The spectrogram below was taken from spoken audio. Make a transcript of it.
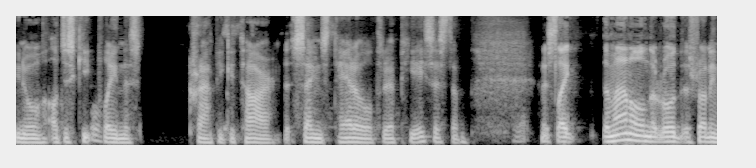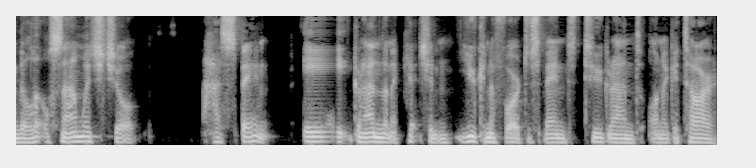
You know, I'll just keep oh. playing this crappy guitar that sounds terrible through a PA system. Yeah. And it's like the man on the road that's running the little sandwich shop has spent eight grand on a kitchen. You can afford to spend two grand on a guitar,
